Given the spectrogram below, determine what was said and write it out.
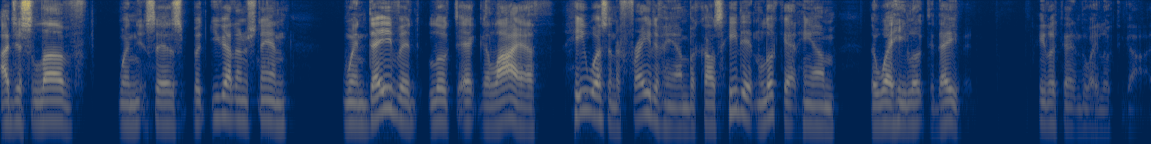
I just love when it says, but you got to understand, when David looked at Goliath, he wasn't afraid of him because he didn't look at him the way he looked to David. He looked at him the way he looked to God.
